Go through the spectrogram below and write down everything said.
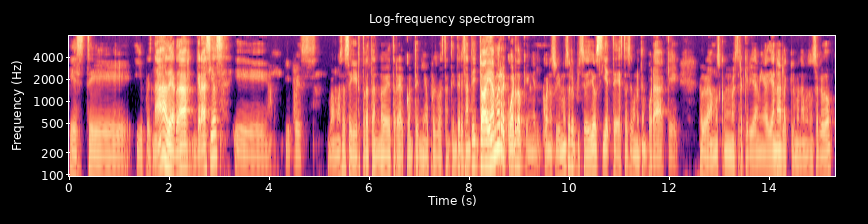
Este. Y pues nada, de verdad, gracias. Eh, y pues vamos a seguir tratando de traer contenido pues bastante interesante. Y todavía me recuerdo que en el, cuando subimos el episodio 7 de esta segunda temporada, que lo grabamos con nuestra querida amiga Diana, a la que le mandamos un saludo,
